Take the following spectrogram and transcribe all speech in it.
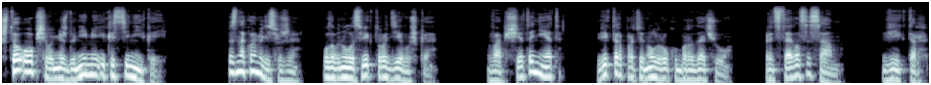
что общего между ними и Костяникой? Познакомились уже, улыбнулась Виктору девушка. Вообще-то нет. Виктор протянул руку бородачу. Представился сам. Виктор.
